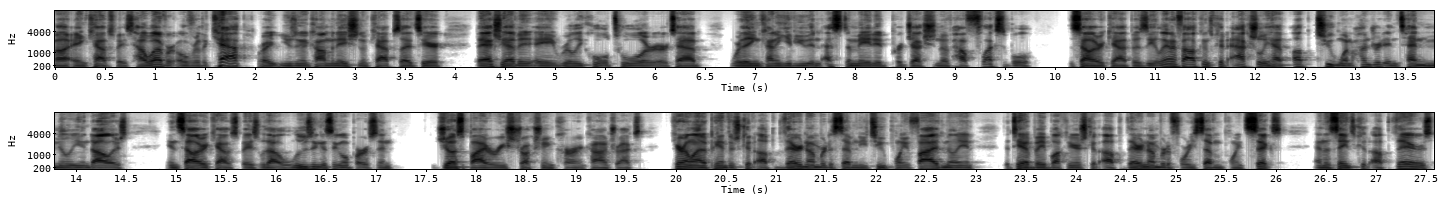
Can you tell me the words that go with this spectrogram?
uh, in cap space. However, over the cap, right, using a combination of cap sites here, they actually have a, a really cool tool or, or tab where they can kind of give you an estimated projection of how flexible the salary cap is. The Atlanta Falcons could actually have up to $110 million in salary cap space without losing a single person just by restructuring current contracts. Carolina Panthers could up their number to 72.5 million. The Tampa Bay Buccaneers could up their number to 47.6 and the Saints could up theirs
